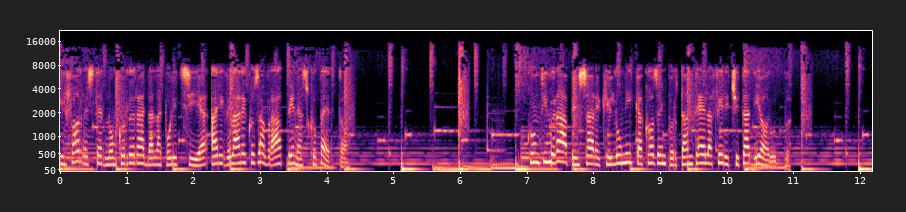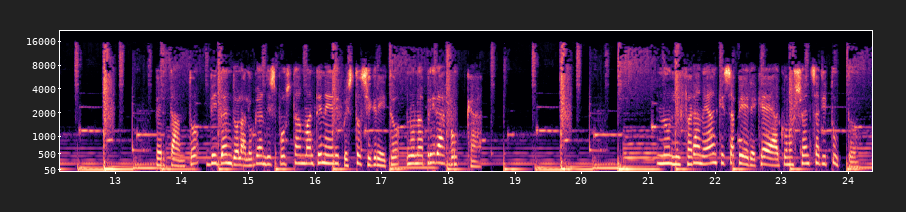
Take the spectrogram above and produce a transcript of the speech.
Il Forrester non correrà dalla polizia a rivelare cosa avrà appena scoperto continuerà a pensare che l'unica cosa importante è la felicità di Orup. Pertanto, vedendola Logan disposta a mantenere questo segreto, non aprirà bocca. Non le farà neanche sapere che è a conoscenza di tutto.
